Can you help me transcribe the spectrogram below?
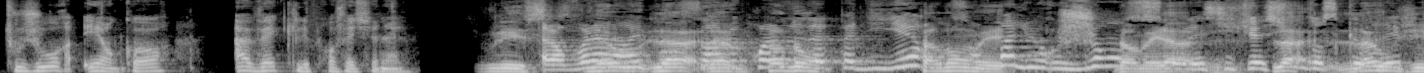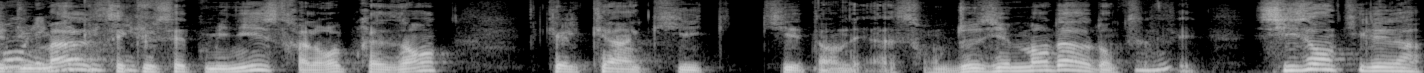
toujours et encore avec les professionnels. Alors voilà la réponse. Hein. le problème ne date pas d'hier. On ne sent pas l'urgence de la situation dans ce que Là où j'ai du mal, c'est que cette ministre, elle représente quelqu'un qui, qui est en, à son deuxième mandat. Donc ça mhm. fait six ans qu'il est là.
